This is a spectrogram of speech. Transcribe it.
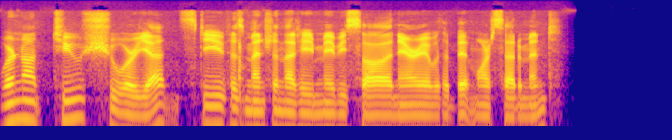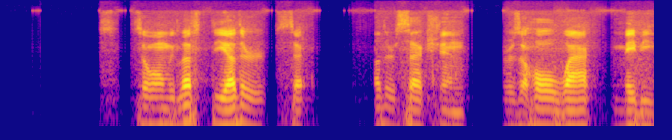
We're not too sure yet. Steve has mentioned that he maybe saw an area with a bit more sediment. So when we left the other sec other section, there was a whole whack, maybe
